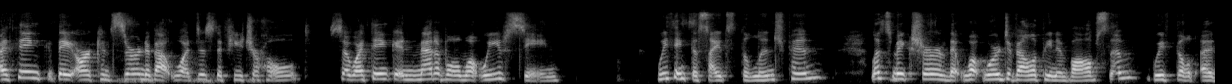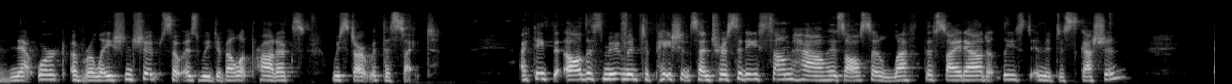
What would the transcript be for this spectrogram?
I think they are concerned about what does the future hold. So I think in Medable, what we've seen, we think the site's the linchpin. Let's mm-hmm. make sure that what we're developing involves them. We've built a network of relationships. So as we develop products, we start with the site. I think that all this movement to patient centricity somehow has also left the site out, at least in the discussion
